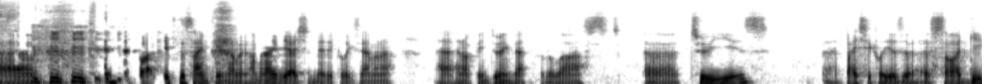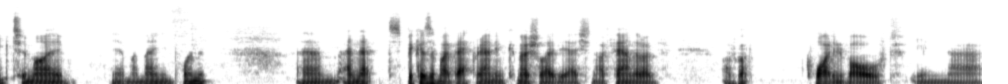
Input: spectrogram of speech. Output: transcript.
Um, but it's the same thing. I'm, I'm an aviation medical examiner, uh, and I've been doing that for the last uh, two years, uh, basically as a, a, side gig to my yeah, my main employment. Um, and that's because of my background in commercial aviation. I found that I've I've got quite involved in uh,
